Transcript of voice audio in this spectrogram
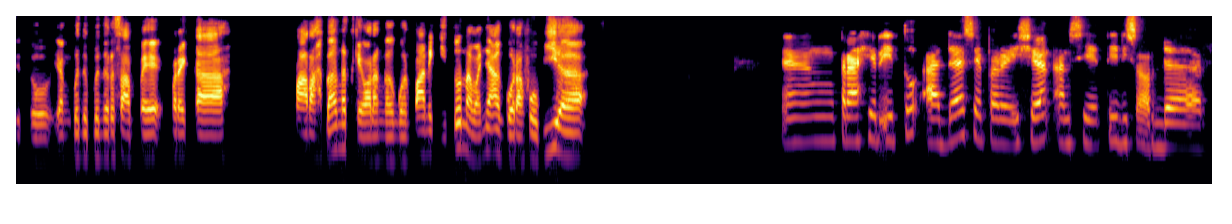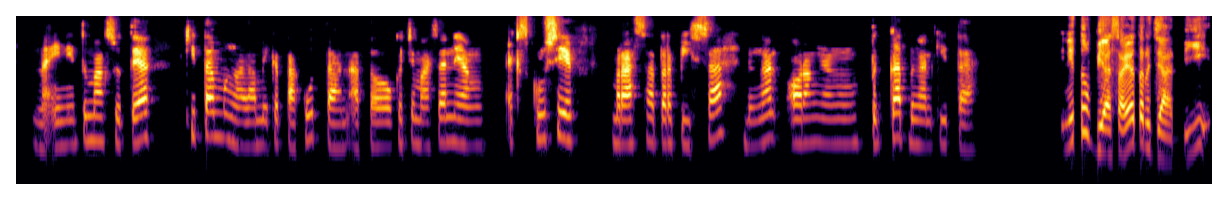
Gitu. Yang bener-bener sampai mereka parah banget kayak orang gangguan panik itu namanya agorafobia. Yang terakhir itu ada separation anxiety disorder. Nah, ini tuh maksudnya kita mengalami ketakutan atau kecemasan yang eksklusif, merasa terpisah dengan orang yang dekat dengan kita. Ini tuh biasanya terjadi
